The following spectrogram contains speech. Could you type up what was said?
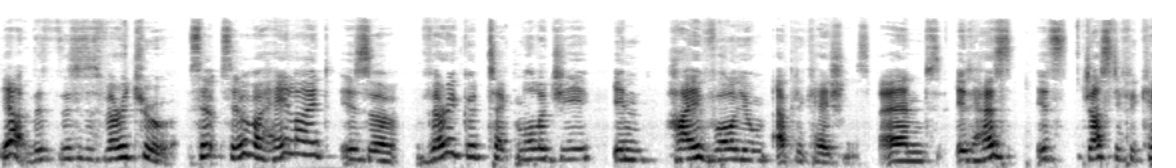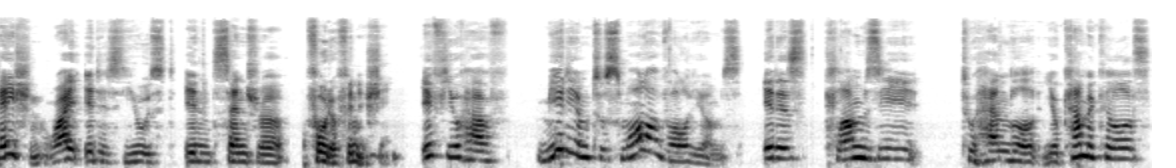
Yeah, this, this is very true. Sil- Silver Halide is a very good technology in high volume applications, and it has its justification why it is used in central photo finishing. If you have medium to smaller volumes, it is clumsy to handle your chemicals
